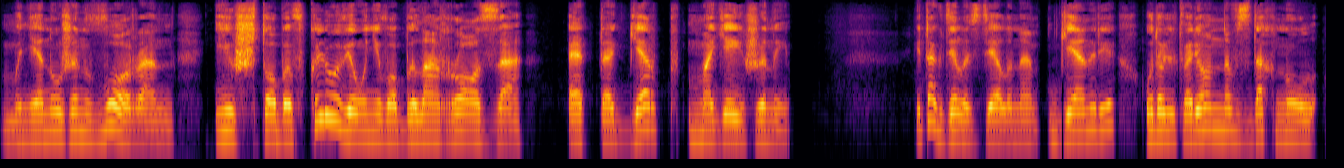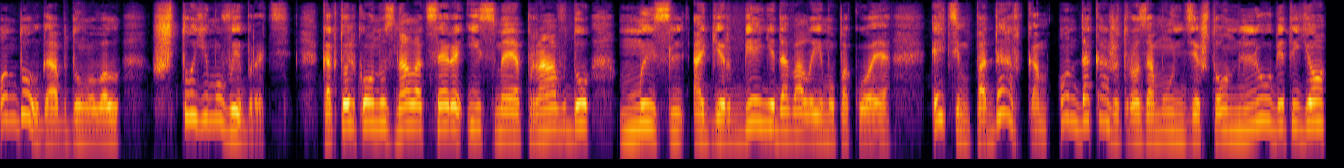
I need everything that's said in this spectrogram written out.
Мне нужен ворон, и чтобы в клюве у него была роза. Это герб моей жены. И так дело сделано. Генри удовлетворенно вздохнул. Он долго обдумывал, что ему выбрать. Как только он узнал от сэра Исмея правду, мысль о гербе не давала ему покоя. Этим подарком он докажет Розамунде, что он любит ее,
